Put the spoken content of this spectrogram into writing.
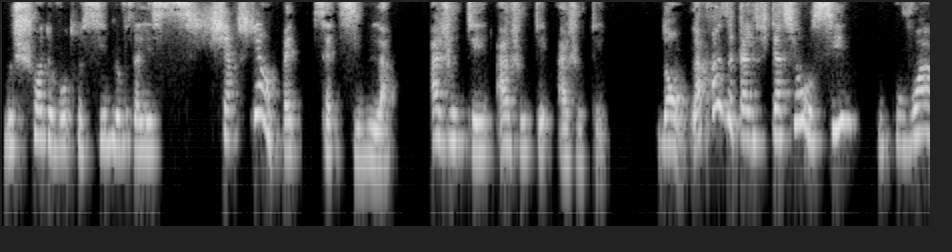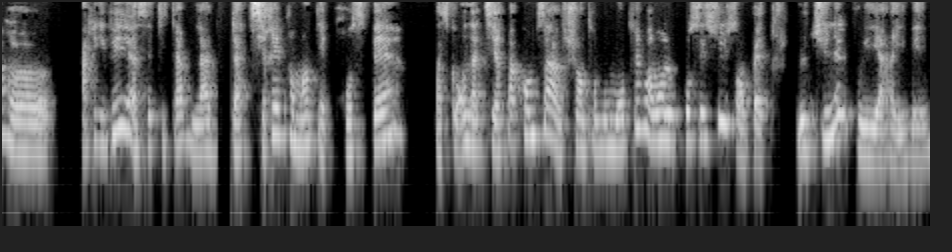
le choix de votre cible, vous allez chercher en fait cette cible-là. Ajouter, ajouter, ajouter. Donc, la phase de qualification aussi, pour pouvoir euh, arriver à cette étape-là, d'attirer vraiment tes prospects, parce qu'on n'attire pas comme ça. Je suis en train de vous montrer vraiment le processus, en fait, le tunnel pour y arriver.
